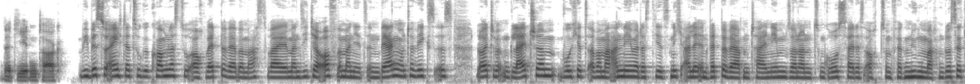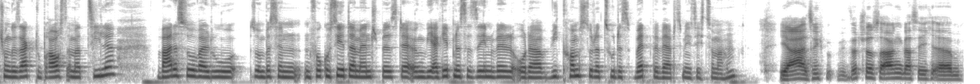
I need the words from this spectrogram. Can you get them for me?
nicht jeden Tag. Wie bist du eigentlich dazu gekommen, dass du auch Wettbewerbe machst? Weil man sieht ja oft, wenn man jetzt in Bergen unterwegs ist, Leute mit einem Gleitschirm, wo ich jetzt aber mal annehme, dass die jetzt nicht alle in Wettbewerben teilnehmen, sondern zum Großteil das auch zum Vergnügen machen. Du hast jetzt schon gesagt, du brauchst immer Ziele. War das so, weil du so ein bisschen ein fokussierter Mensch bist, der irgendwie Ergebnisse sehen will? Oder wie kommst du dazu, das wettbewerbsmäßig zu machen? Ja, also ich würde schon sagen, dass ich ähm,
